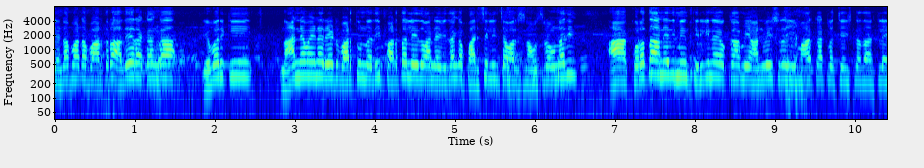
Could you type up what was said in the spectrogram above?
జెండా పాట పాడతారో అదే రకంగా ఎవరికి నాణ్యమైన రేటు పడుతున్నది పడతలేదు అనే విధంగా పరిశీలించవలసిన అవసరం ఉన్నది. ఆ కొరత అనేది మేము తిరిగిన యొక్క మీ అన్వేషణ ఈ మార్కెట్లో చేసిన దాంట్లో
